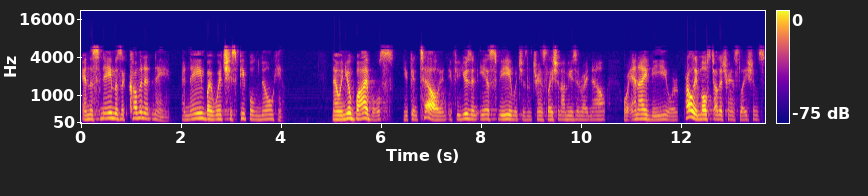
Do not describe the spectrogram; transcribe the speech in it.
And this name is a covenant name, a name by which his people know him. Now, in your Bibles, you can tell, if you use an ESV, which is the translation I'm using right now, or NIV, or probably most other translations,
